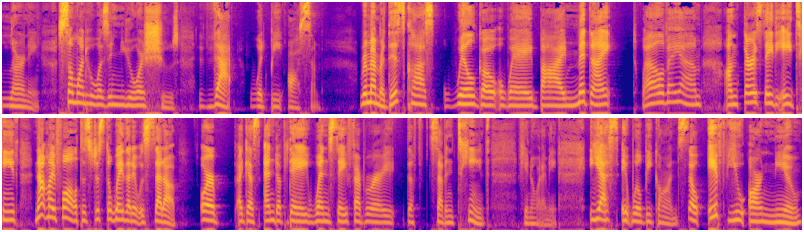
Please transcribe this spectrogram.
learning, someone who was in your shoes. That would be awesome. Remember, this class will go away by midnight 12 a.m. on Thursday, the 18th. Not my fault. It's just the way that it was set up. Or I guess end of day, Wednesday, February the 17th, if you know what I mean. Yes, it will be gone. So if you are new,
